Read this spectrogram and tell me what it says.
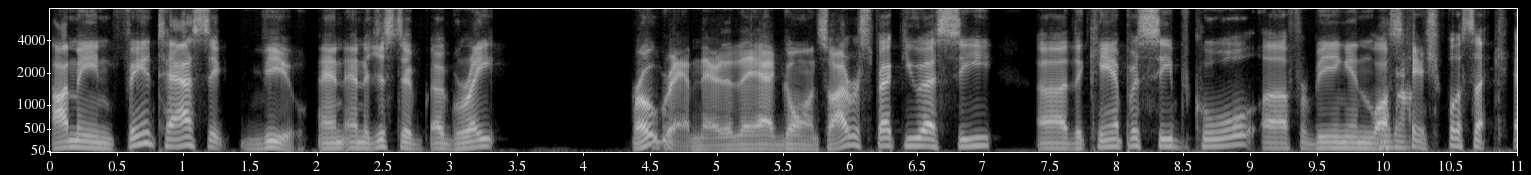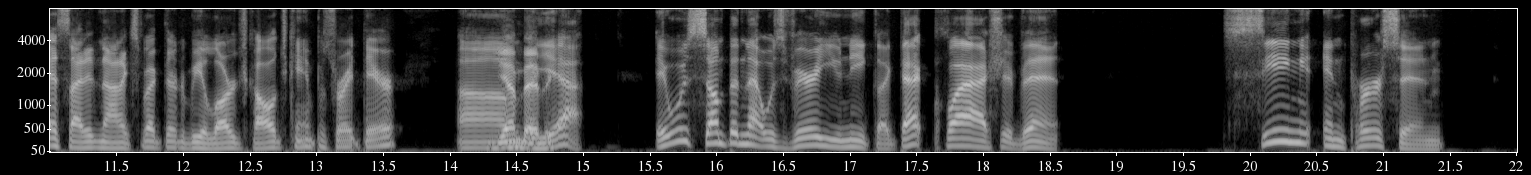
I mean, fantastic view and and just a, a great program there that they had going. So I respect USC. Uh, the campus seemed cool uh, for being in Los Okay. Angeles. I guess I did not expect there to be a large college campus right there. Um, Yeah, baby. Yeah, it was something that was very unique. Like that Clash event, seeing it in person.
